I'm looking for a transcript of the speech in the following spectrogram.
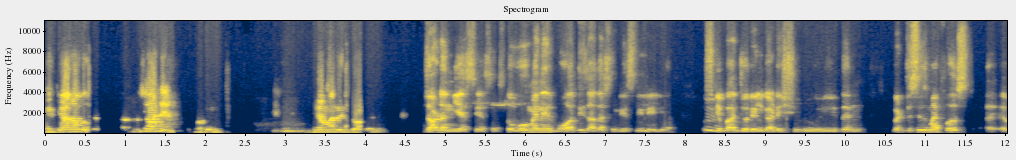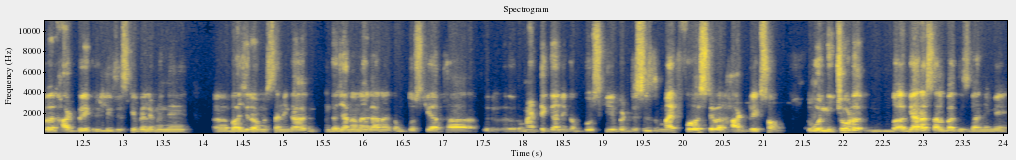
फिर क्या नाम जॉर्डन ये हमारे Jordan Jordan yes yes yes तो वो मैंने बहुत ही ज़्यादा सीरियसली ले लिया। उसके बाद जो रेलगाड़ी शुरू हुई then but this is my first ever heart break release इसके पहले मैंने बाजीराव मस्तानी का गजाना गाना कंपोज किया था फिर रोमांटिक गाने कंपोज किए but this is my first ever heart break song तो वो निचोड़ ग्यारह साल बाद इस गाने में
